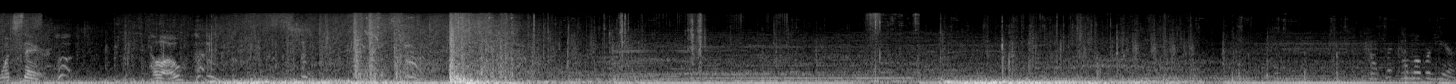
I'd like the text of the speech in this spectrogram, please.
What's there? Hello? Patrick, come over here.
